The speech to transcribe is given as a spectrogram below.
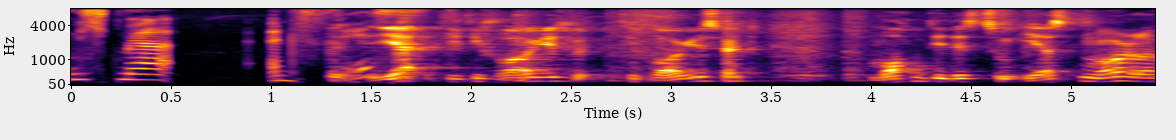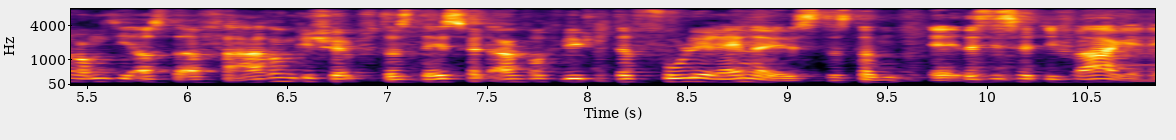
nicht mehr ein Fest. Ja, die, die, Frage ist, die Frage ist halt, machen die das zum ersten Mal oder haben die aus der Erfahrung geschöpft, dass das halt einfach wirklich der volle Renner ist? Das, dann, äh, das ist halt die Frage.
